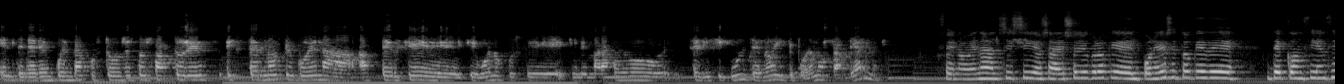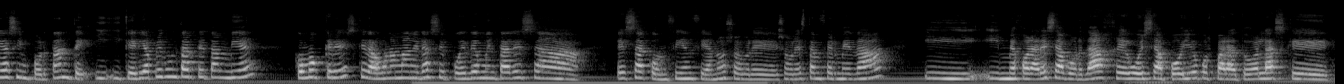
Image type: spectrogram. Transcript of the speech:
el tener en cuenta pues todos estos factores externos que pueden hacer que, bueno pues que, el embarazo se dificulte, ¿no? Y que podemos cambiarlo. Fenomenal, sí, sí, o sea, eso yo creo que el poner ese toque de, de conciencia es importante. y quería preguntarte también ¿Cómo crees que de alguna manera se puede aumentar esa, esa conciencia ¿no? sobre, sobre esta enfermedad y, mejorar ese abordaje o ese apoyo pues, para todas las que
